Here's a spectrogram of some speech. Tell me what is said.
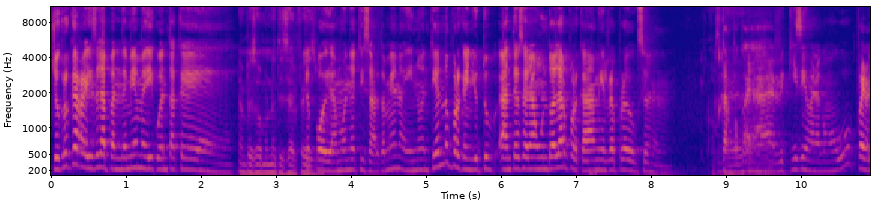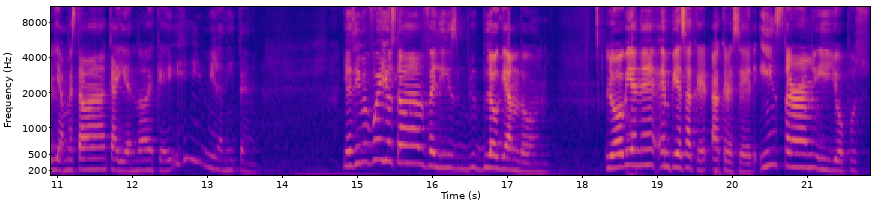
Yo creo que a raíz de la pandemia me di cuenta que, Empezó a monetizar que Facebook. podía monetizar también. Ahí no entiendo porque en YouTube antes era un dólar por cada mil reproducciones. Pues Ok. tampoco era riquísima, era como, uh, pero ya me estaba cayendo de que, "Ih, milanita. Y así me fue, yo estaba feliz bl- blogueando. Luego viene, empieza a, cre- a crecer Instagram y yo pues,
